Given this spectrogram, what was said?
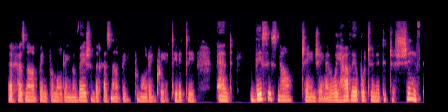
that has not been promoting innovation, that has not been promoting creativity. And this is now changing, and we have the opportunity to shift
